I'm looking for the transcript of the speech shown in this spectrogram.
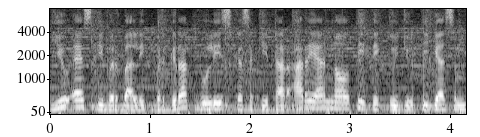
USD berbalik bergerak bullish ke sekitar area 0.73918.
